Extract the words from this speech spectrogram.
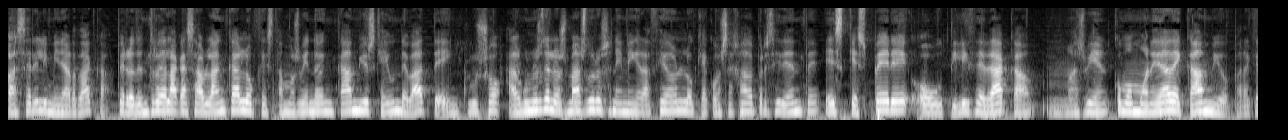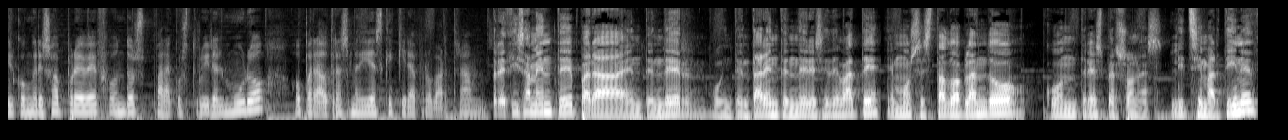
va a ser eliminar DACA. Pero dentro de la Casa Blanca lo que estamos viendo en cambio es que hay un debate. Incluso algunos de los más duros en inmigración lo que aconsejan presidente es que espere o utilice DACA, más bien, como moneda de cambio para que el Congreso apruebe fondos para construir el muro o para otras medidas que quiera aprobar Trump. Precisamente para entender o intentar entender ese debate, hemos estado hablando con tres personas. Litsi Martínez,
